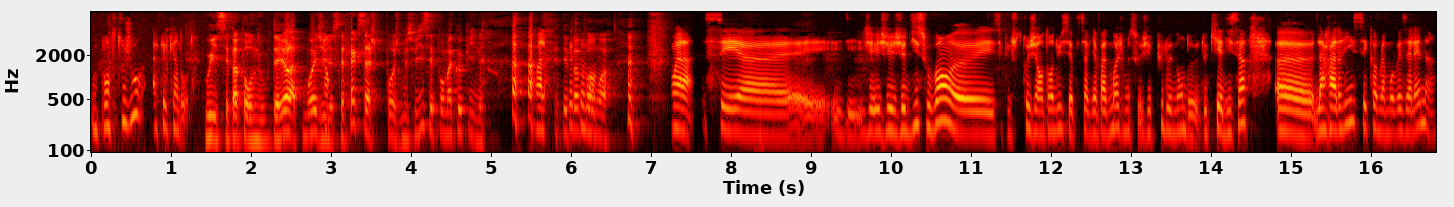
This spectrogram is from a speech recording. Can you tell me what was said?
on pense toujours à quelqu'un d'autre. Oui, c'est pas pour nous. D'ailleurs, moi, j'ai eu ce réflexe, là, je, me suis dit, c'est pour ma copine. Voilà, et pas pour moi. voilà, c'est. Euh, je, dis souvent, euh, et c'est quelque chose que j'ai entendu, ça vient pas de moi, je me j'ai plus le nom de, qui a dit ça. Euh, la râlerie, c'est comme la mauvaise haleine.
